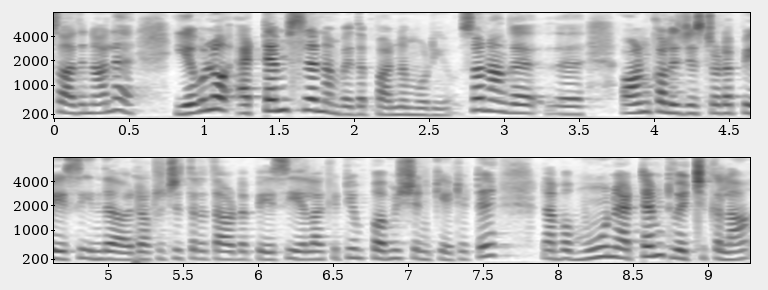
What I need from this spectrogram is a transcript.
ஸோ அதனால் எவ்வளோ அட்டம்ப்ஸில் நம்ம இதை பண்ண முடியும்? ஸோ நாங்கள் ஆன்காலஜிஸ்டோட பேசி இந்த டாக்டர் சித்ரதாவோட பேசி எல்லாக்கிட்டையும் பெர்மிஷன் கேட்டுட்டு நம்ம மூணு அட்டெம்ப்ட் வச்சுக்கலாம்.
